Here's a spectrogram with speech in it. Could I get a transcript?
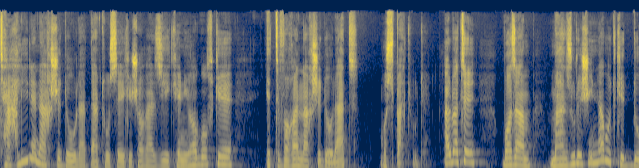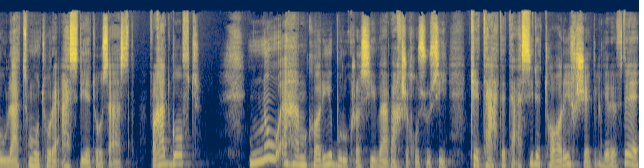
تحلیل نقش دولت در توسعه کشاورزی کنیا گفت که اتفاقا نقش دولت مثبت بوده. البته بازم منظورش این نبود که دولت موتور اصلی توسعه است. فقط گفت نوع همکاری بروکراسی و بخش خصوصی که تحت تأثیر تاریخ شکل گرفته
